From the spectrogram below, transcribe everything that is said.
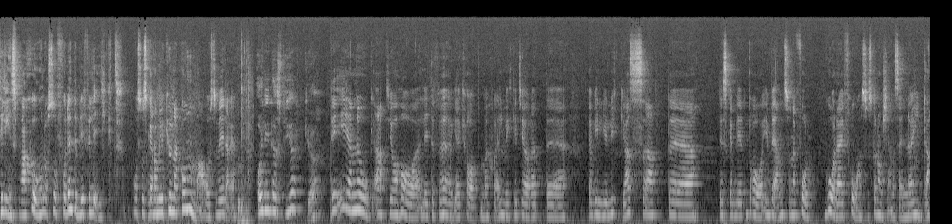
till inspiration och så får det inte bli för likt. Och så ska de ju kunna komma och så vidare. Vad är dina styrkor? Det är nog att jag har lite för höga krav på mig själv vilket gör att eh, jag vill ju lyckas att eh, det ska bli ett bra event så när folk går därifrån så ska de känna sig nöjda.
